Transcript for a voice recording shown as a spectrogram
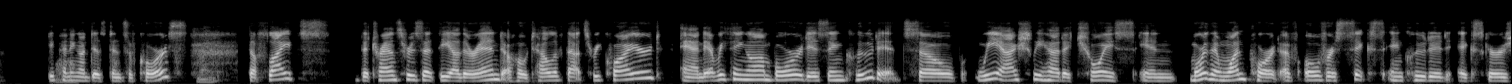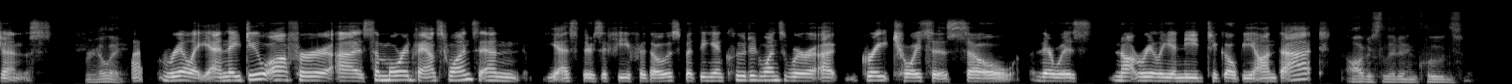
depending wow. on distance, of course. Right. The flights, the transfers at the other end, a hotel if that's required, and everything on board is included. So we actually had a choice in more than one port of over six included excursions. Really? Uh, really. And they do offer uh, some more advanced ones. And yes, there's a fee for those, but the included ones were uh, great choices. So there was not really a need to go beyond that. Obviously, it includes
